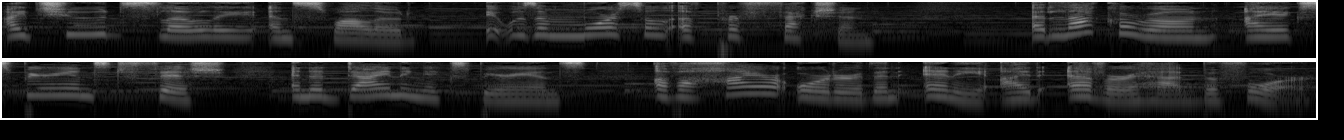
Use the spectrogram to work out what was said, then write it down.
I chewed slowly and swallowed. It was a morsel of perfection. At La Couronne, I experienced fish and a dining experience of a higher order than any I'd ever had before.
